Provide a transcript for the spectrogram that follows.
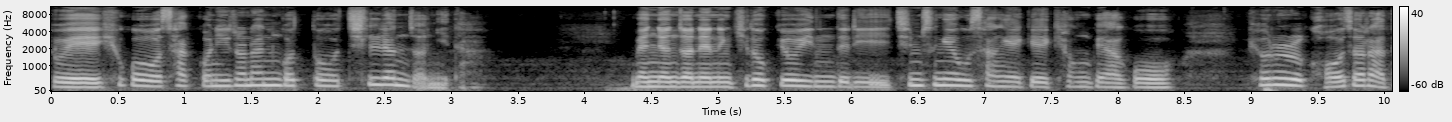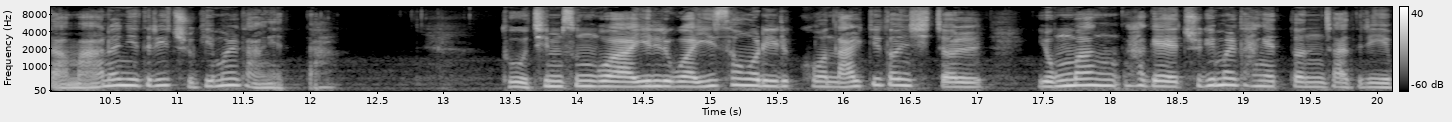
교회에 휴고 사건이 일어난 것도 7년 전이다. 몇 년 전에는 기독교인들이 짐승의 우상에게 경배하고 표를 거절하다 많은 이들이 죽임을 당했다. 두 짐승과 인류가 이성을 잃고 날뛰던 시절 욕망하게 죽임을 당했던 자들이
